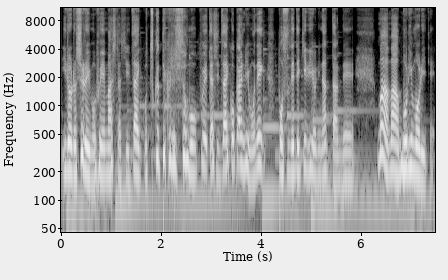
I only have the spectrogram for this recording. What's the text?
いろいろ種類も増えましたし在庫作ってくれる人も増えたし在庫管理もねポスでできるようになったんでまあまあもりもりで。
